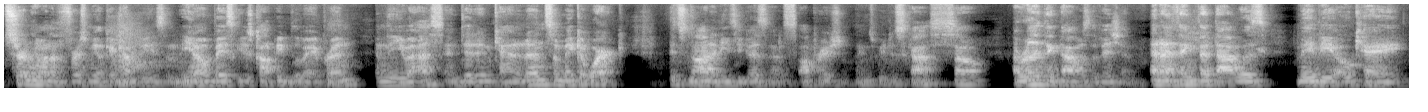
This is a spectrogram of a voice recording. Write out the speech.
certainly one of the first meal kit companies, and you know, basically just copied Blue Apron in the US and did it in Canada, and so make it work. It's not an easy business, operational things we discussed. So I really think that was the vision. And I think that that was maybe okay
